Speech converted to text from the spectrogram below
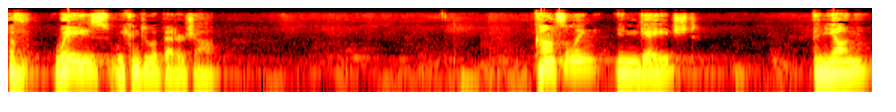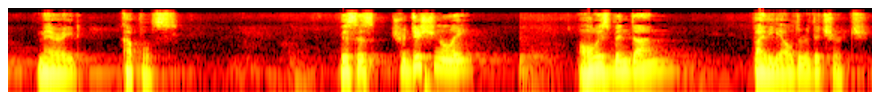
of ways we can do a better job. Counseling engaged and young married couples. This has traditionally always been done by the elder of the church.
